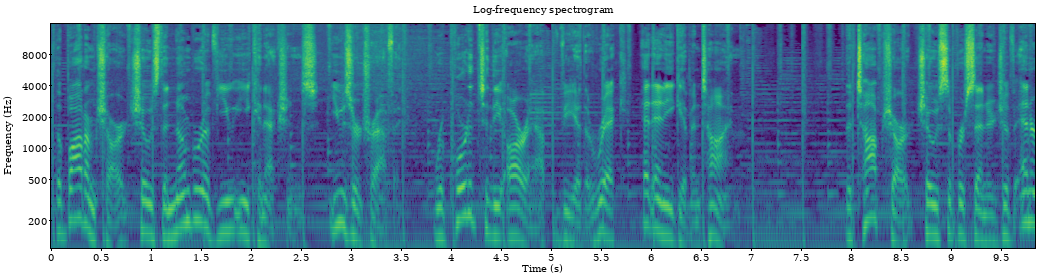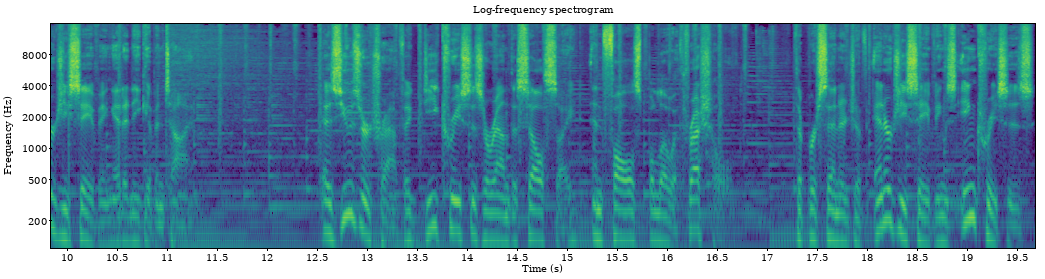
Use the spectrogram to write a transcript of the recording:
The bottom chart shows the number of UE connections, user traffic, reported to the R app via the RIC at any given time. The top chart shows the percentage of energy saving at any given time. As user traffic decreases around the cell site and falls below a threshold, the percentage of energy savings increases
